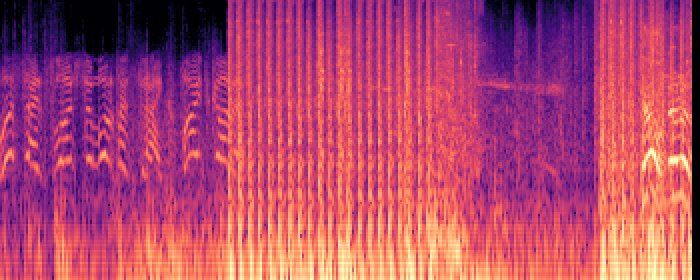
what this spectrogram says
Hostiles launched a mortar strike. Fight cover. No, no, no.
